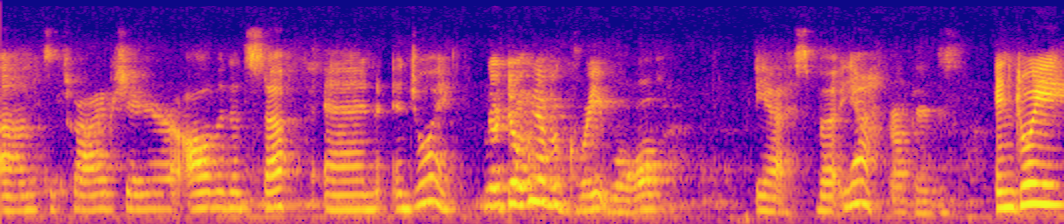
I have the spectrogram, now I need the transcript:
um, subscribe, share, all the good stuff, and enjoy. No, don't we have a great wall? Yes, but yeah, Okay, just enjoy.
